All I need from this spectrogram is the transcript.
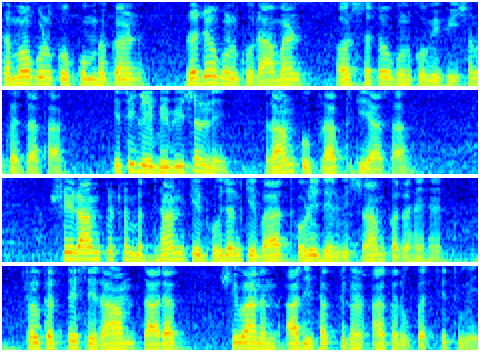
तमोगुण को कुंभकर्ण रजोगुण को रावण और सतोगुण को विभीषण कहता था। इसीलिए विभीषण ने राम को प्राप्त किया था। श्री रामकृष्ण मध्यान्ह के भोजन के बाद थोड़ी देर विश्राम कर रहे हैं। कलकत्ते से राम, तारक, शिवानंद आदि भक्तगण आकर उपस्थित हुए।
